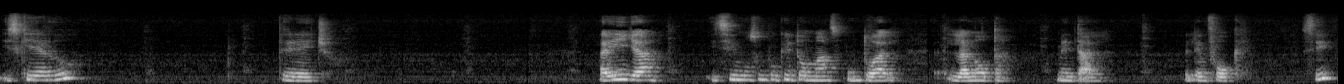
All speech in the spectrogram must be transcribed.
izquierdo, derecho. Ahí ya hicimos un poquito más puntual la nota mental, el enfoque, ¿sí?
